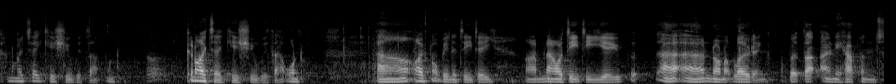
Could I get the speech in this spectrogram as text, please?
Can I take issue with that one? Can I take issue with that one? Uh, I've not been a DD. I'm now a DDU, but uh, uh, non-uploading. But that only happened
